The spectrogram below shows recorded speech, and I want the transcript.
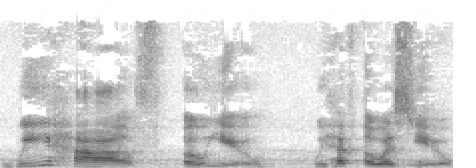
We have OU, we have OSU,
